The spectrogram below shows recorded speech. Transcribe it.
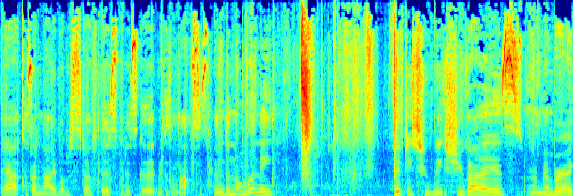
bad because I'm not able to stuff this, but it's good because I'm not spending no money. 52 weeks, you guys. Remember, I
